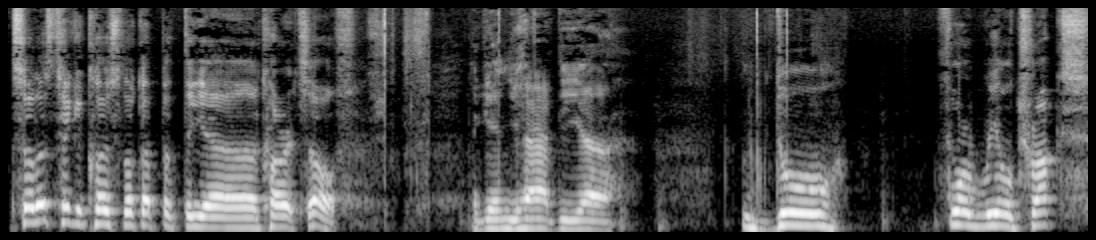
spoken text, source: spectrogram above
So let's take a close look up at the uh, car itself. Again, you have the uh, dual four-wheel trucks.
